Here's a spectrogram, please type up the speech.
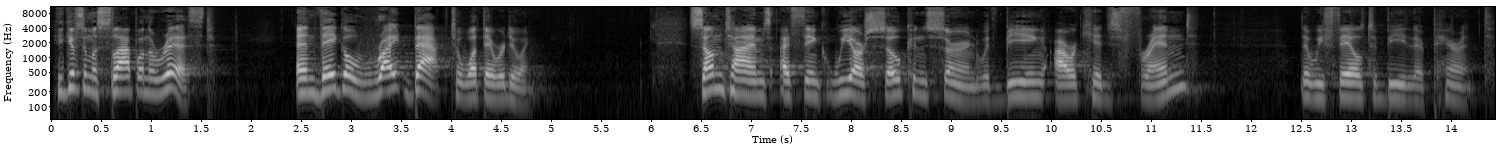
he gives them a slap on the wrist, and they go right back to what they were doing. Sometimes I think we are so concerned with being our kids' friend that we fail to be their parent.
